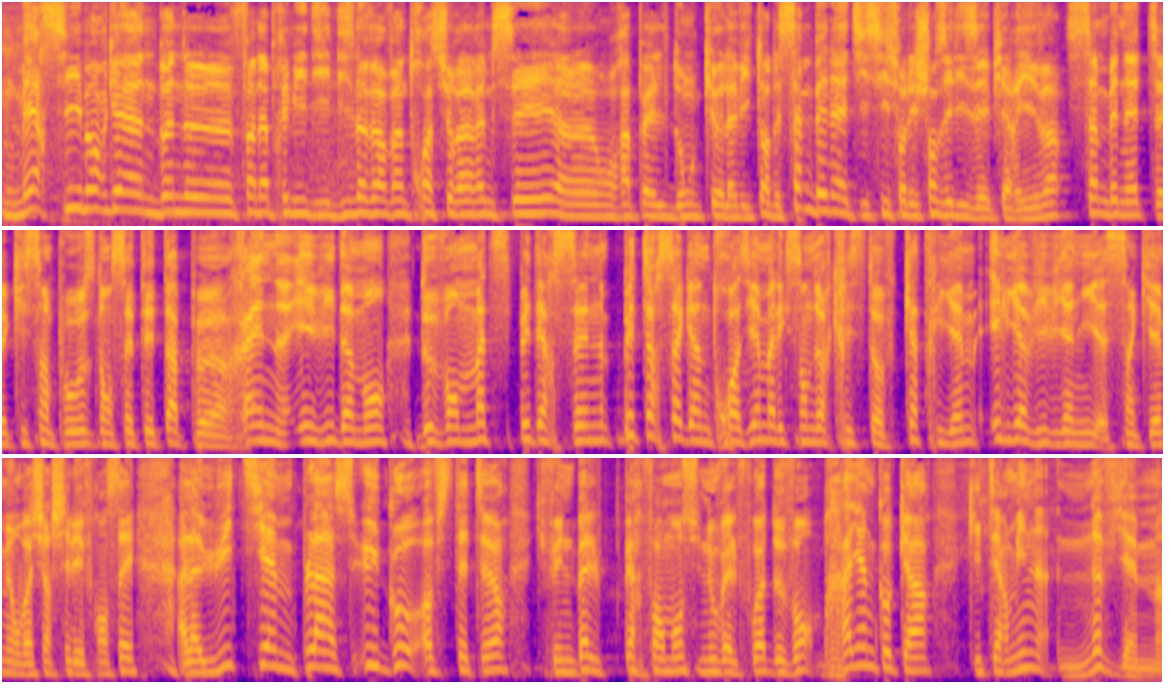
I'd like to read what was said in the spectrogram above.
Merci Morgan, bonne euh, fin d'après-midi, 19h23 sur RMC. Euh, on rappelle donc euh, la victoire de Sam Bennett ici sur les Champs-Élysées, Pierre-Yves. Sam Bennett qui s'impose dans cette étape Rennes, évidemment, devant Mats Pedersen, Peter Sagan troisième, Alexander Christophe quatrième, Elia Viviani cinquième et on va chercher les Français à la huitième place. Hugo Hofstetter qui fait une belle performance une nouvelle fois devant Brian Cocard qui termine neuvième.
